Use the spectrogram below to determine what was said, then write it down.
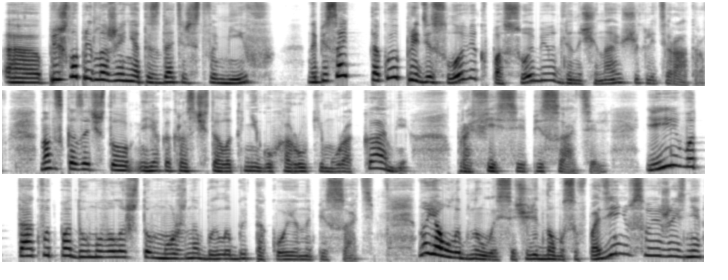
Э, пришло предложение от издательства «Миф» написать такое предисловие к пособию для начинающих литераторов. Надо сказать, что я как раз читала книгу Харуки Мураками «Профессия писатель». И вот так вот подумывала, что можно было бы такое написать. Но я улыбнулась очередному совпадению в своей жизни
